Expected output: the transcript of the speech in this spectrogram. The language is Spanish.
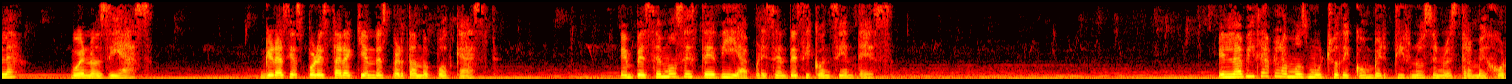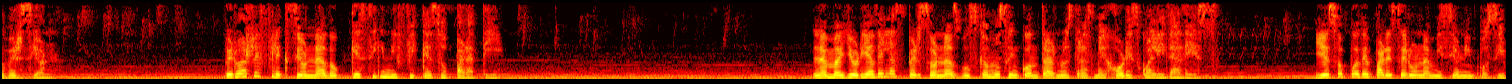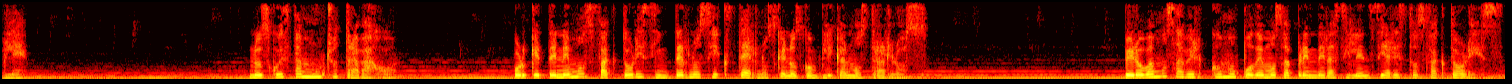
Hola, buenos días. Gracias por estar aquí en Despertando Podcast. Empecemos este día presentes y conscientes. En la vida hablamos mucho de convertirnos en nuestra mejor versión. Pero ¿has reflexionado qué significa eso para ti? La mayoría de las personas buscamos encontrar nuestras mejores cualidades. Y eso puede parecer una misión imposible. Nos cuesta mucho trabajo, porque tenemos factores internos y externos que nos complican mostrarlos pero vamos a ver cómo podemos aprender a silenciar estos factores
